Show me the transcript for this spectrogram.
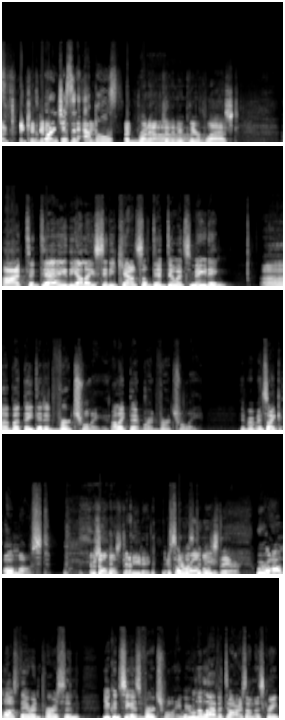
I think I'm and gonna oranges, and gonna- apples. I'd run out into the nuclear ah. blast. Uh, today, the LA City Council did do its meeting, uh, but they did it virtually. I like that word, virtually. It, it's like almost. It was almost a meeting. It's they were almost a almost there. We were almost there in person. You can see us virtually. We were little avatars on the screen.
